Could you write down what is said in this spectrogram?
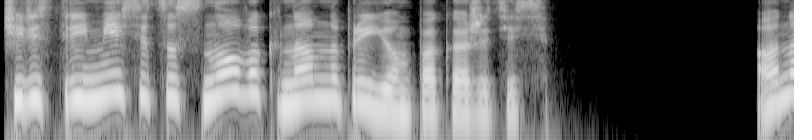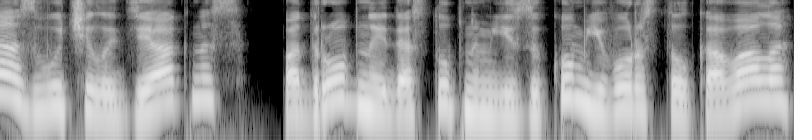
Через три месяца снова к нам на прием покажетесь». Она озвучила диагноз, подробно и доступным языком его растолковала.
